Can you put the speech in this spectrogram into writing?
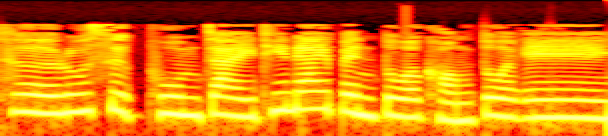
เธเธอรู้สึกภูมิใจที่ได้เป็นตัวของตัวเอง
